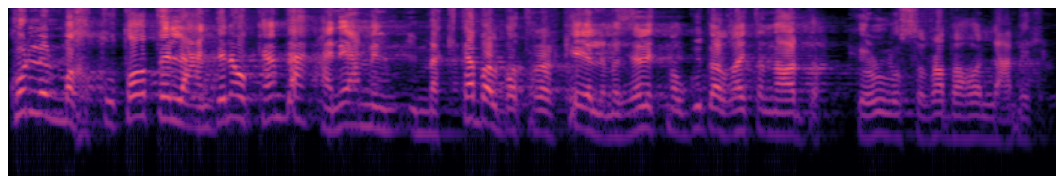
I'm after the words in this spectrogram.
كل المخطوطات اللي عندنا والكلام ده هنعمل المكتبة البطريركية اللي ما زالت موجودة لغاية النهارده. كيرلس الرابع هو اللي عاملها.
